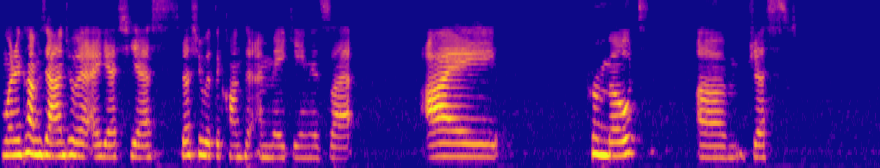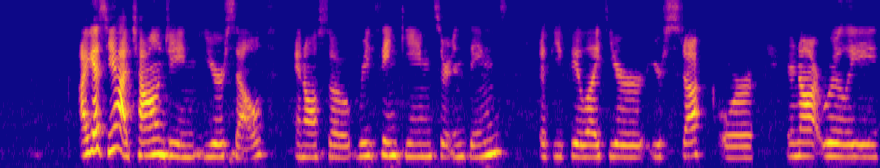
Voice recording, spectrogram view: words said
when it comes down to it, I guess yes, especially with the content I'm making, is that I promote um, just, I guess yeah, challenging yourself and also rethinking certain things if you feel like you're you're stuck or you're not really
